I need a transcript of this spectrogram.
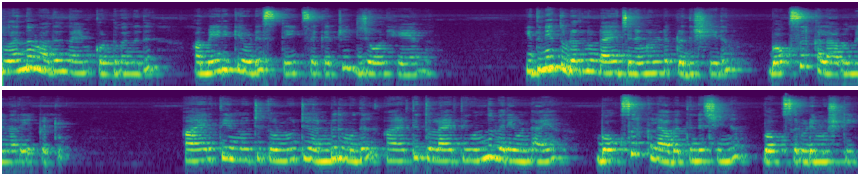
തുറന്ന വാതിൽ നയം കൊണ്ടുവന്നത് അമേരിക്കയുടെ സ്റ്റേറ്റ് സെക്രട്ടറി ജോൺ ഹേ ആണ്. ഇതിനെ തുടർന്നുണ്ടായ ജനങ്ങളുടെ പ്രതിഷേധം ബോക്സർ കലാപം എന്നറിയപ്പെട്ടു. ആയിരത്തി എണ്ണൂറ്റി തൊണ്ണൂറ്റി ഒൻപത് മുതൽ ആയിരത്തി തൊള്ളായിരത്തി ഒന്ന് വരെ ഉണ്ടായ ബോക്സർ കലാപത്തിന്റെ ചിഹ്നം ബോക്സറുടെ മുഷ്ടി.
